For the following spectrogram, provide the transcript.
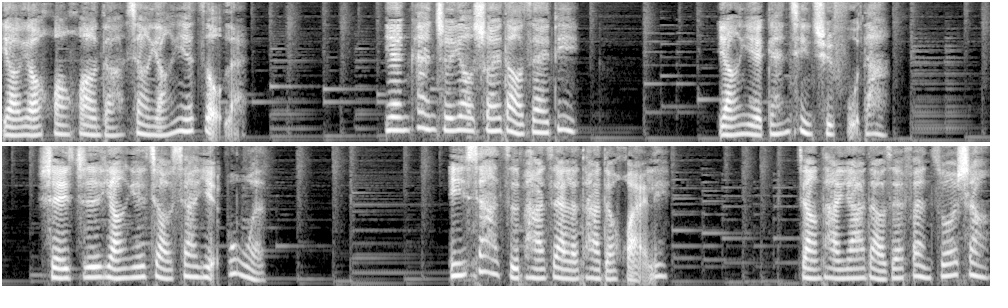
摇摇晃晃的向杨野走来，眼看着要摔倒在地，杨野赶紧去扶他。谁知杨野脚下也不稳，一下子趴在了他的怀里，将他压倒在饭桌上。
